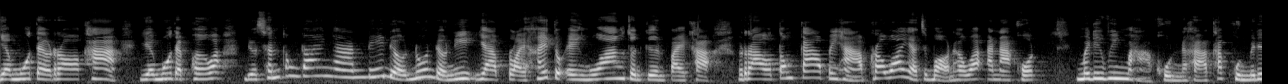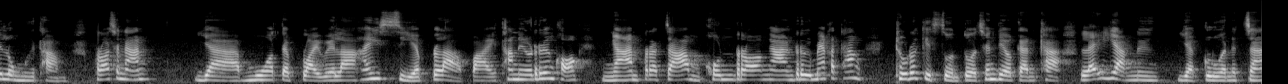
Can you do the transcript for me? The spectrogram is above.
อย่ามัวแต่รอค่ะ อย่ามัวแต่เพ้อว่าเดี๋ยวฉันต้องได้งานนี้ เดี๋ยวนู่นเดี๋ยวนี้อย่าปล่อยให้ตัวเองว่างจนเกินไปค่ะ เราต้องก้าวไปหา เพราะว่าอยากจะบอกนะคะว่าอนาคตไม่ได้วิ่งมาหาคุณนะคะ ถ้าคุณไม่ได้ลงมือทำเพราะฉะนั้น อย่ามัวแต่ปล่อยเวลาให้เสียเปล่าไป ทั้งในเรื่องของงานประจำคนรองานหรือแม้กระทั่งธุรกิจส่วนตัวเช่นเดียวกันค่ะ และอีกอย่างหนึ่งอย่ากลัวนะจ๊ะ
